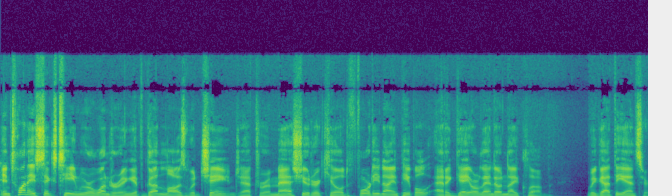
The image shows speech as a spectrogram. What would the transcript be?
In 2016, we were wondering if gun laws would change after a mass shooter killed 49 people at a gay Orlando nightclub. We got the answer.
